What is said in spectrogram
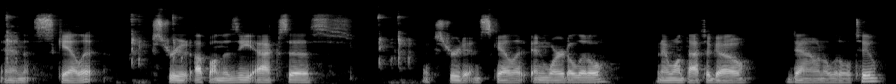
and scale it. Extrude it up on the z-axis, extrude it and scale it inward a little. And I want that to go down a little too.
